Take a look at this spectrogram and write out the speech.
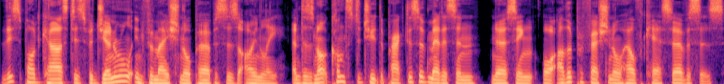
This podcast is for general informational purposes only and does not constitute the practice of medicine, nursing, or other professional healthcare services,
